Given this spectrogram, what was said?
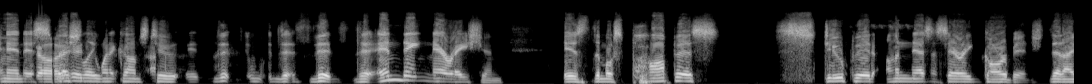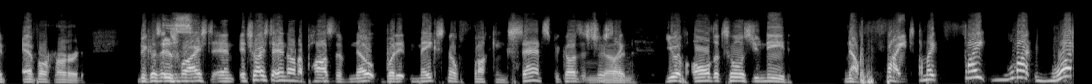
And it- especially when it comes to it, the, the the the ending narration is the most pompous, stupid, unnecessary garbage that I've ever heard. Because it Is- tries to end, it tries to end on a positive note, but it makes no fucking sense because it's just like you have all the tools you need. Now fight. I'm like, fight what? What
